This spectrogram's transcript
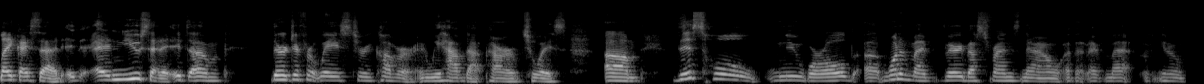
like I said, it, and you said it, it's, um, there are different ways to recover and we have that power of choice. Um, this whole new world, uh, one of my very best friends now that I've met, you know,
